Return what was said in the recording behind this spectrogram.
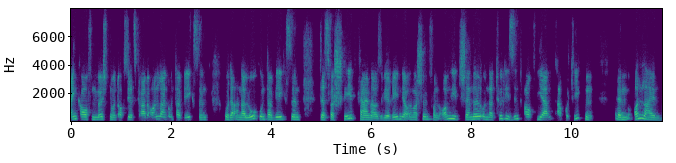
einkaufen möchten und ob sie jetzt gerade online unterwegs sind oder analog unterwegs sind, das versteht keiner. Also wir reden ja auch immer schön von Omnichannel und natürlich sind auch wir Apotheken ähm, online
